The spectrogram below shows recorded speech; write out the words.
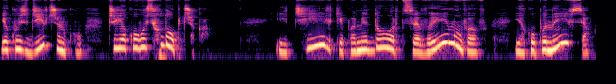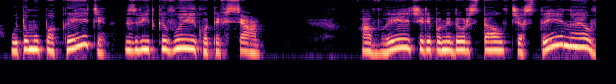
якусь дівчинку чи якогось хлопчика. І тільки помідор це вимовив, як опинився у тому пакеті, звідки викотився. А ввечері помідор став частиною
